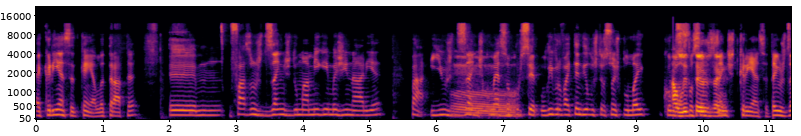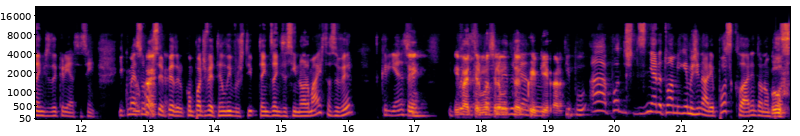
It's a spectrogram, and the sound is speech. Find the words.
a criança de quem ela trata uh, faz uns desenhos de uma amiga imaginária. Pá, e os desenhos começam por ser. O livro vai tendo ilustrações pelo meio, como ah, se fossem os desenhos de criança. Tem os desenhos da criança, sim. E começam okay. por ser, Pedro, como podes ver, tem livros tipo, tem desenhos assim normais, estás a ver? de criança. Sim. E, e vai ter uma cena muito creepy agora. Tipo, ah, podes desenhar a tua amiga imaginária. Posso, claro, então não posso.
